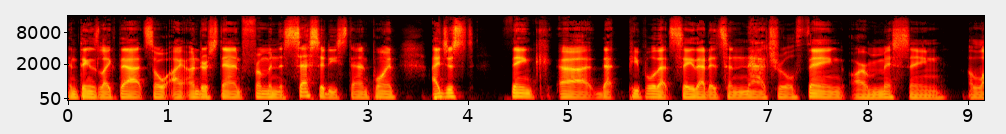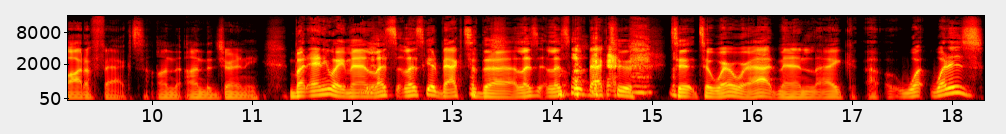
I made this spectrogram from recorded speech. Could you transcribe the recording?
and things like that. So I understand from a necessity standpoint. I just think uh, that people that say that it's a natural thing are missing a lot of facts on the on the journey. But anyway, man, yeah. let's let's get back to the let's let's get back to to to where we're at, man. Like, uh, what what is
